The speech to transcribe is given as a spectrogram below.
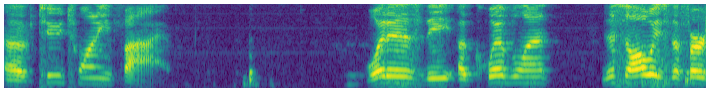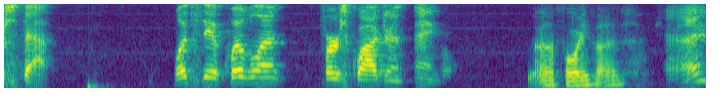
of 225. What is the equivalent this is always the first step. What's the equivalent first quadrant angle? Uh, 45. Okay.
